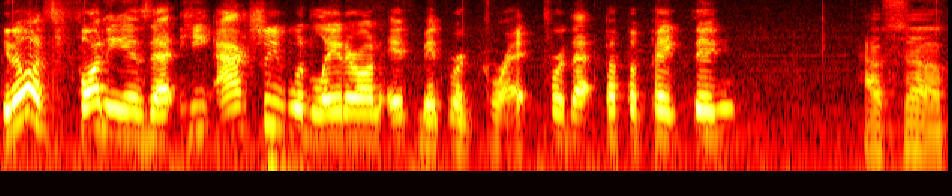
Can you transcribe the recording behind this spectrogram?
you know what's funny is that he actually would later on admit regret for that Peppa Pig thing How so?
